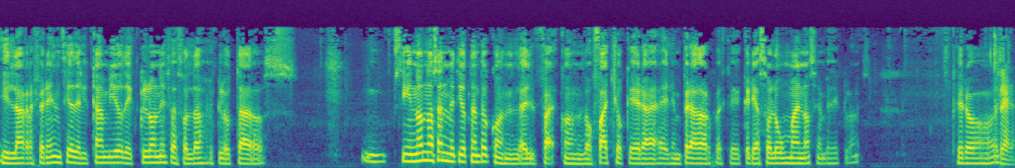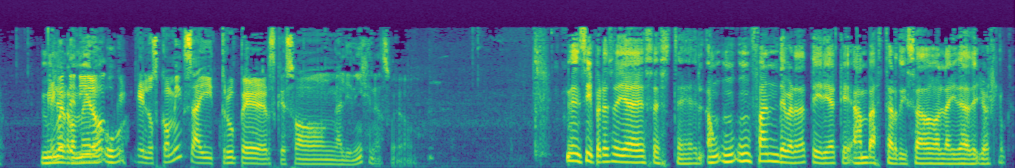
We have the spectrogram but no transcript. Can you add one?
Y la referencia del cambio de clones a soldados reclutados. Sí, no nos han metido tanto con, el fa- con lo facho que era el emperador, pues que quería solo humanos en vez de clones. Pero Claro. Miller Romero hubo... que, que en los cómics hay troopers que son alienígenas, weón. Eh, Sí, pero eso ya es este. Un, un fan de verdad te diría que han bastardizado la idea de George Lucas.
